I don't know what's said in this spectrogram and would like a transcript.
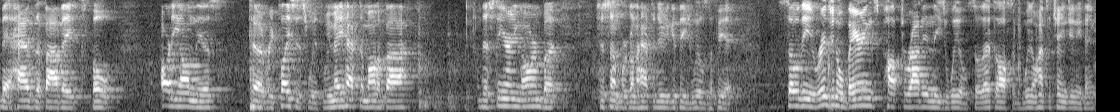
that has the 5 8 bolt already on this to replace this with. We may have to modify the steering arm, but it's just something we're gonna have to do to get these wheels to fit. So the original bearings popped right in these wheels, so that's awesome. We don't have to change anything.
